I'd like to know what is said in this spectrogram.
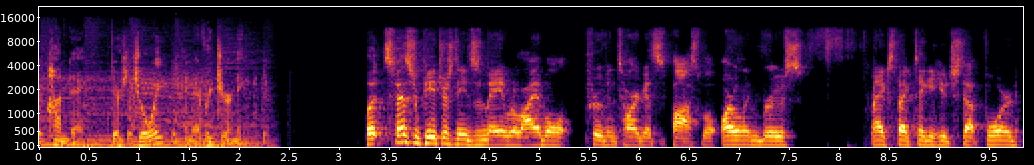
Hyundai, there's joy in every journey. But Spencer Petras needs as many reliable, proven targets as possible. Arland Bruce, I expect take a huge step forward.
